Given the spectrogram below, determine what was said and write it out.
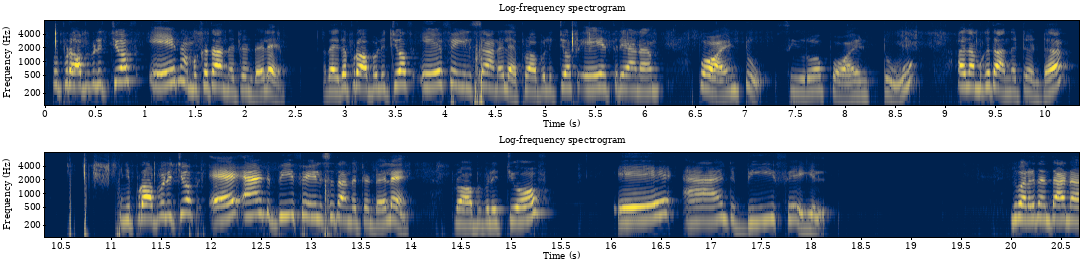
അപ്പോൾ പ്രോബിലിറ്റി ഓഫ് എ നമുക്ക് തന്നിട്ടുണ്ട് അല്ലേ? അതായത് പ്രോബിലിറ്റി ഓഫ് എ ഫെയിൽസ് ആണ് അല്ലേ? പ്രോബിലിറ്റി ഓഫ് എ എത്രയാണ്? Point two zero point two അത് നമുക്ക് തന്നിട്ടുണ്ട്. ഇനി probability of A and B fails തന്നിട്ടുണ്ട് അല്ലേ? Probability of A and B fail എന്ന് പറയുന്നത് എന്താണ്?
